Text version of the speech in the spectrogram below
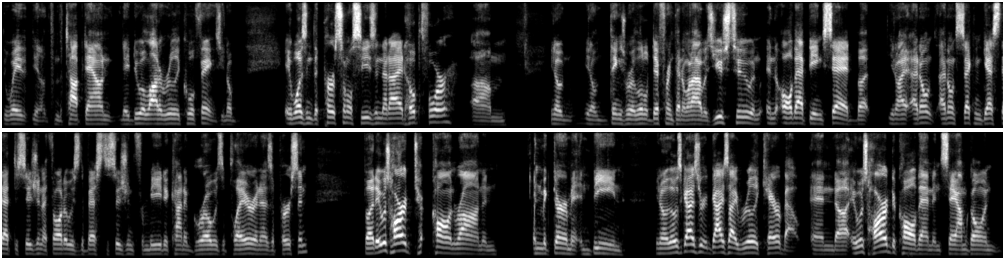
the way you know from the top down, they do a lot of really cool things. You know, it wasn't the personal season that I had hoped for. Um, you know, you know, things were a little different than what I was used to, and, and all that being said, but you know, I, I don't, I don't second guess that decision. I thought it was the best decision for me to kind of grow as a player and as a person, but it was hard to calling Ron and and McDermott and Beane. You know, those guys are guys I really care about, and uh, it was hard to call them and say I'm going,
